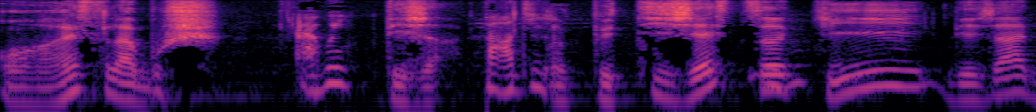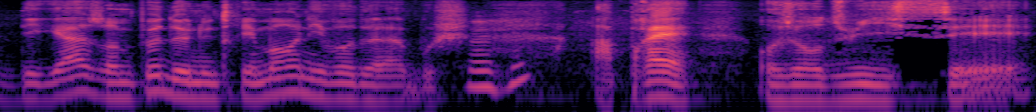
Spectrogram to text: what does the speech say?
on rince la bouche. Ah oui, Déjà. pardi. Un petit geste qui déjà dégage un peu de nutriments au niveau de la bouche. Après, aujourd'hui, c'est,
